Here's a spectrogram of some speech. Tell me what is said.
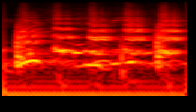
um bicho, um bicho.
